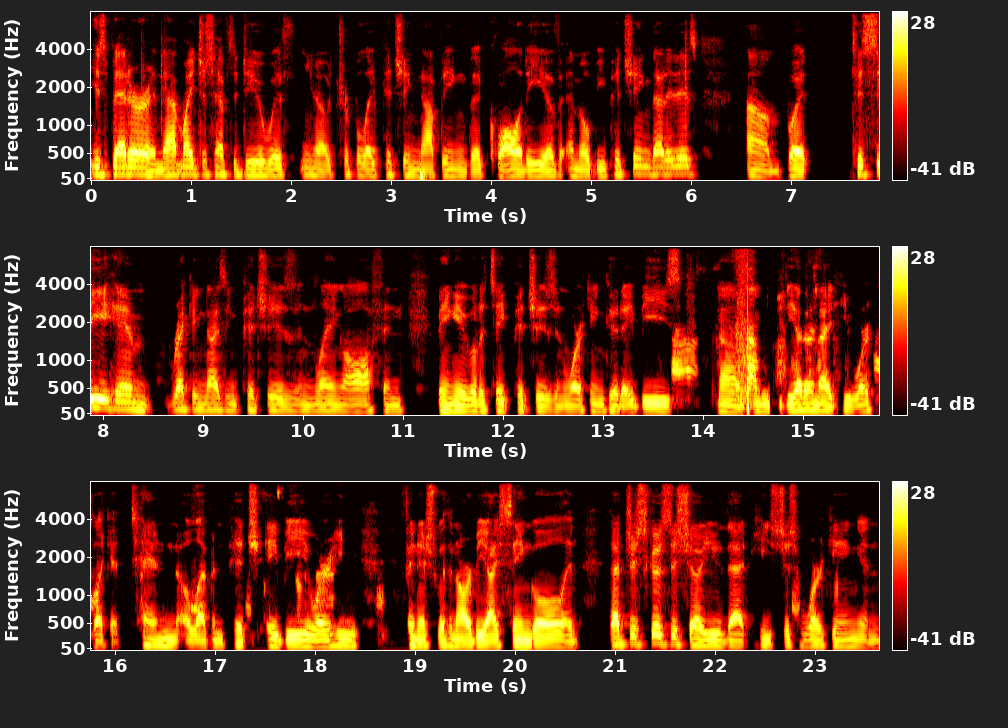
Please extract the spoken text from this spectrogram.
is better, and that might just have to do with you know AAA pitching not being the quality of MLB pitching that it is. Um, but to see him recognizing pitches and laying off and being able to take pitches and working good ABs. Um, I mean, the other night he worked like a 10, 11 pitch AB where he finished with an RBI single. And that just goes to show you that he's just working and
